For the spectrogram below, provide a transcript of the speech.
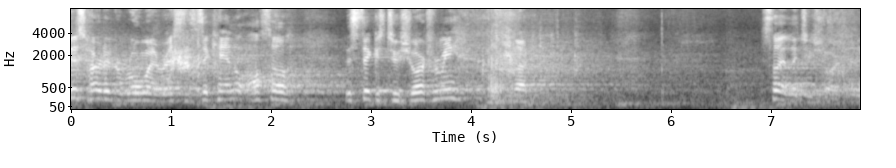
It is harder to roll my wrist and stick handle. Also, this stick is too short for me. Slightly too short.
